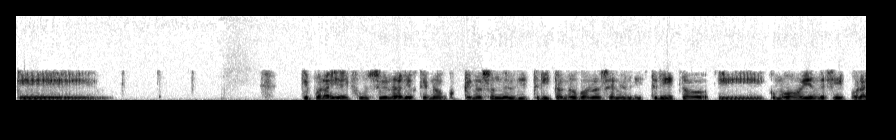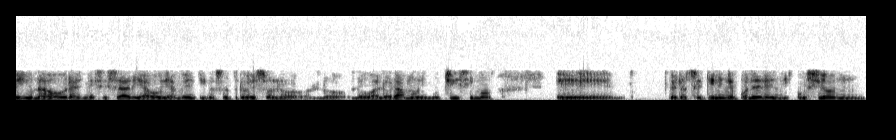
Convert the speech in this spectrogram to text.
que que por ahí hay funcionarios que no que no son del distrito, no conocen el distrito y como bien decís, por ahí una obra es necesaria, obviamente, y nosotros eso lo, lo, valoramos y muchísimo, eh, pero se tienen que poner en discusión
